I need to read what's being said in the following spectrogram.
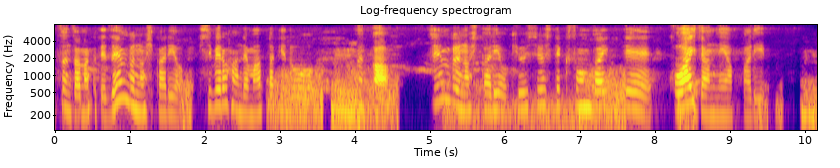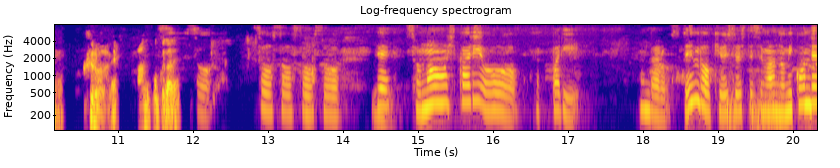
つんじゃなくて全部の光を、岸辺露伴でもあったけど、うん。なんか、全部の光を吸収していく存在って怖いじゃんね、やっぱり。うん黒だね。暗黒だね。そう。そうそうそうそう。で、その光を、やっぱり、なんだろう、全部を吸収してしまう、飲み込んでっ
